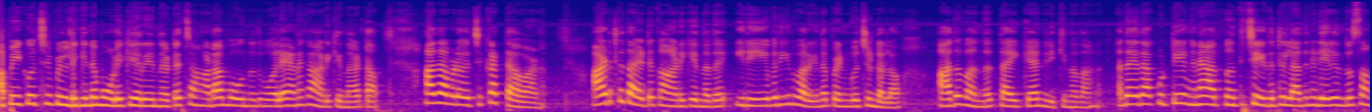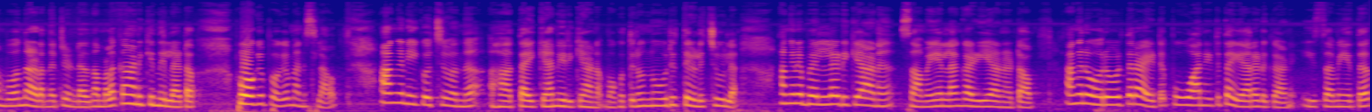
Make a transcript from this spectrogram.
അപ്പോൾ ഈ കൊച്ചു ബിൽഡിങ്ങിന്റെ മുകളിൽ കയറി നിന്നിട്ട് ചാടാൻ പോകുന്നത് പോലെയാണ് കാണിക്കുന്നത് കേട്ടോ. അത് അവിടെ വെച്ച് കട്ടാവാണ് അടുത്തതായിട്ട് കാണിക്കുന്നത് ഈ രേവതി എന്ന് പറയുന്ന പെൺകൊച്ചുണ്ടല്ലോ. അത് വന്ന് തയ്ക്കാനിരിക്കുന്നതാണ്. അതായത് ആ കുട്ടി എങ്ങനെ ആത്മഹത്യ ചെയ്തിട്ടില്ല അതിനിടയിൽ എന്തോ സംഭവം നടന്നിട്ടുണ്ട് അത് നമ്മളെ കാണിക്കുന്നില്ല കേട്ടോ. പോകെ പോകെ മനസ്സിലാവും. അങ്ങനെ ഈ കൊച്ചു വന്ന് തയ്ക്കാനിരിക്കുകയാണ്. മുഖത്തിനൊന്നും ഒരു തെളിച്ചുമില്ല അങ്ങനെ ബെല്ലടിക്കുകയാണ് സമയമെല്ലാം കഴിയാണ് കേട്ടോ. അങ്ങനെ ഓരോരുത്തരായിട്ട് പോവാനായിട്ട് തയ്യാറെടുക്കുകയാണ്. ഈ സമയത്ത്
